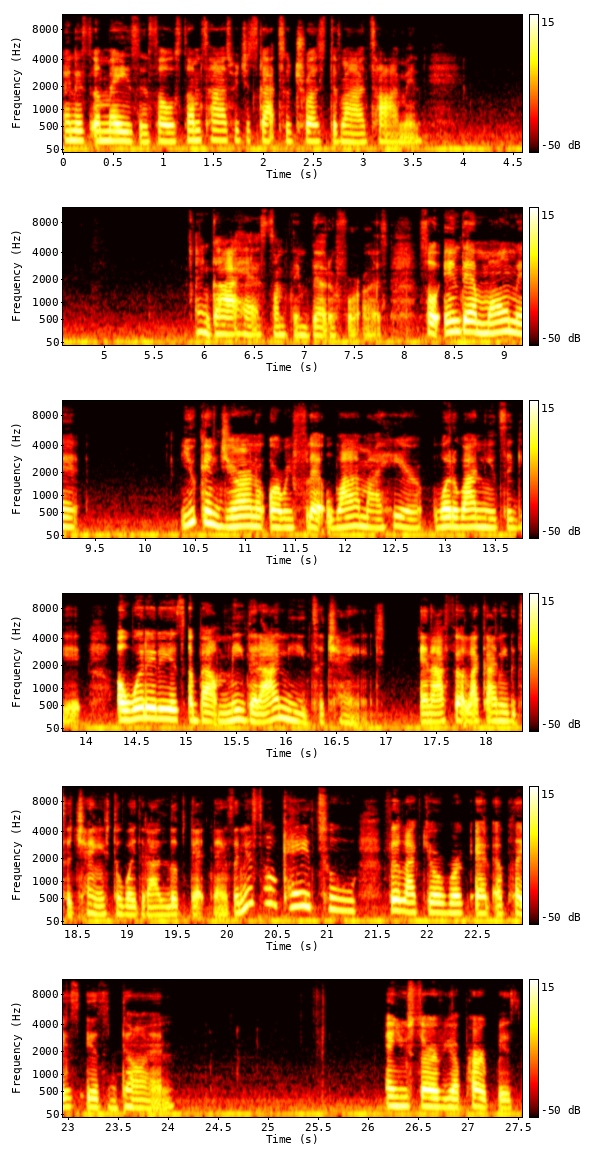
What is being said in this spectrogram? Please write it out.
And it's amazing. So sometimes we just got to trust divine timing. And God has something better for us. So in that moment, you can journal or reflect why am I here? What do I need to get? Or what it is about me that I need to change and I felt like I needed to change the way that I looked at things. And it's okay to feel like your work at a place is done and you serve your purpose.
